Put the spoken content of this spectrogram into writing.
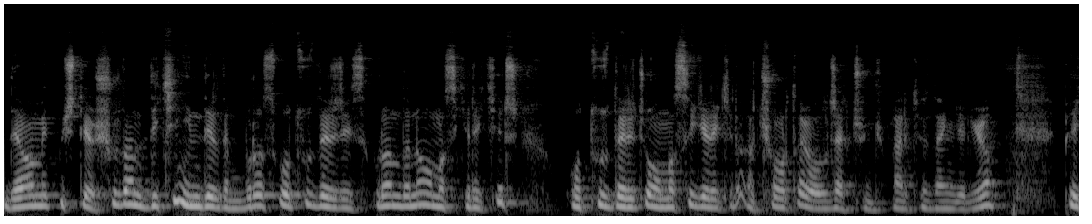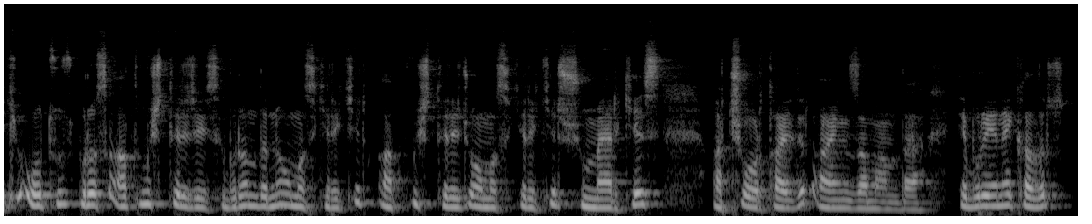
devam etmişti ya. Şuradan diki indirdim. Burası 30 derece ise buranın da ne olması gerekir? 30 derece olması gerekir. Açı ortay olacak çünkü merkezden geliyor. Peki 30 burası 60 derece ise buranın da ne olması gerekir? 60 derece olması gerekir. Şu merkez açı ortaydır aynı zamanda. E buraya ne kalır?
